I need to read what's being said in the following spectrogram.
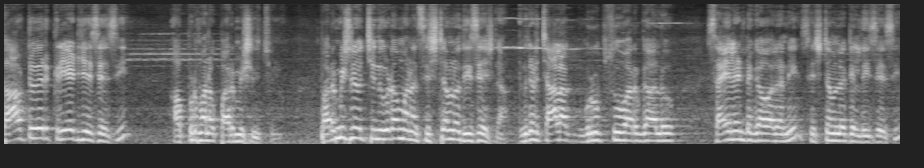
సాఫ్ట్వేర్ క్రియేట్ చేసేసి అప్పుడు మనకు పర్మిషన్ ఇచ్చింది పర్మిషన్ వచ్చింది కూడా మన సిస్టంలో తీసేసిన. ఎందుకంటే చాలా గ్రూప్స్ వర్గాలు సైలెంట్ కావాలని సిస్టంలోకి వెళ్ళి తీసేసి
